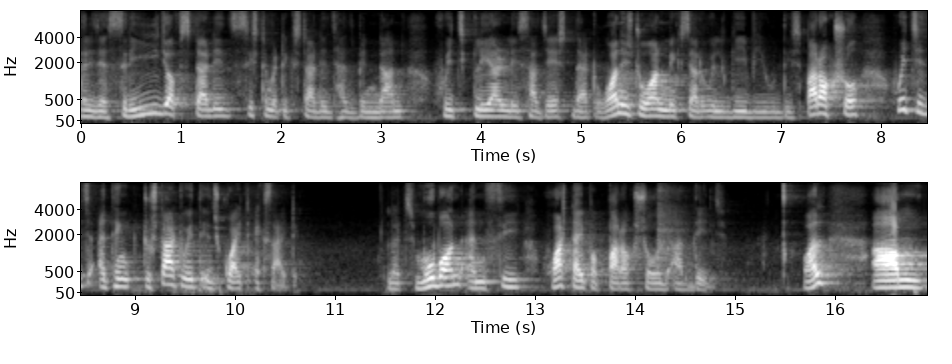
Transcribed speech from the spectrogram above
There is a series of studies systematic studies has been done which clearly suggest that 1 is to 1 mixture will give you this peroxo which is I think to start with is quite exciting. Let us move on and see what type of peroxos are these. Well, um,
